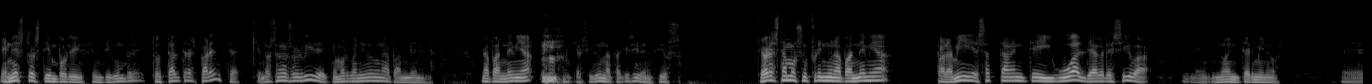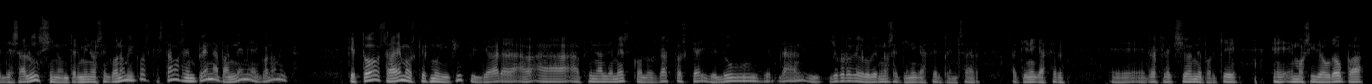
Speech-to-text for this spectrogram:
en estos tiempos de incertidumbre, total transparencia. Que no se nos olvide que hemos venido de una pandemia. Una pandemia que ha sido un ataque silencioso. Que ahora estamos sufriendo una pandemia, para mí, exactamente igual de agresiva, eh, no en términos eh, de salud, sino en términos económicos, que estamos en plena pandemia económica que todos sabemos que es muy difícil llegar a, final de mes con los gastos que hay de luz, de tal, y yo creo que el gobierno se tiene que hacer pensar, o sea, tiene que hacer eh, reflexión de por qué eh, hemos ido a Europa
